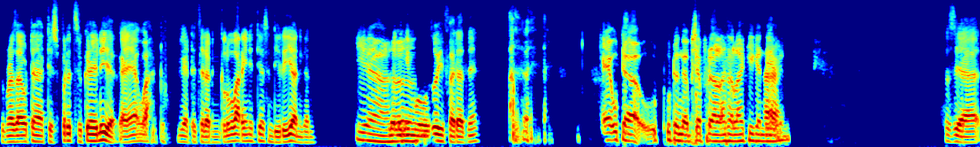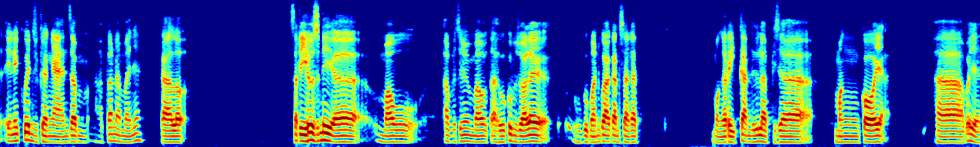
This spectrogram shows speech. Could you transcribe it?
merasa udah desperate juga ini ya kayaknya waduh nggak ada jalan keluar ini dia sendirian kan Iya. lagi eh, musuh ibaratnya kayak udah udah nggak bisa beralasan lagi kan dia Ah. kan? terus ya ini Queen juga ngancam apa namanya kalau serius nih eh, mau apa sih mau tak hukum soalnya hukumanku akan sangat mengerikan itulah bisa mengkoyak eh, apa ya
